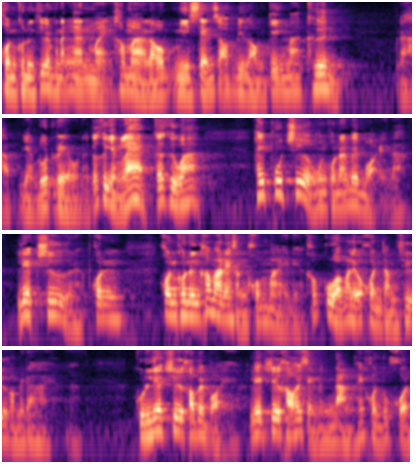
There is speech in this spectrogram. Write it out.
คนคนหนึ่งที่เป็นพนักงานใหม่เข้ามาแล้วมี sense of belonging มากขึ้นนะครับอย่างรวดเร็วนะก็คืออย่างแรกก็คือว่าให้พูดชื่อของคนคนนั้นบ่อยๆนะเรียกชื่อนะคนคนคนนึงเข้ามาในสังคมใหม่เนี่ยเขากลัวมากเลยว่าคนจำชื่อเขาไม่ได้นะคุณเรียกชื่อเขาบ่อยๆเรียกชื่อเขาให้เสียงดังๆ ให้คนทุกคน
